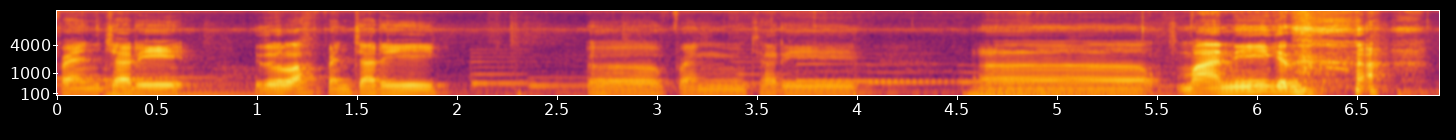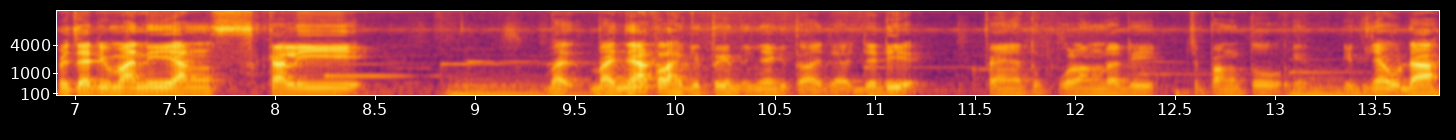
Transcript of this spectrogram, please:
pengen cari itulah pengen cari eh, pengen cari eh money gitu. Mencari money yang sekali ba- banyak lah gitu intinya gitu aja. Jadi pengennya tuh pulang dari Jepang tuh intinya udah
